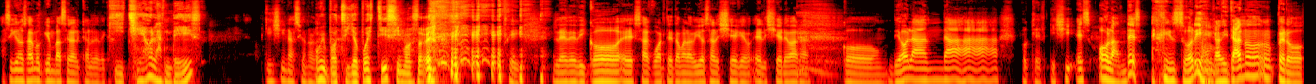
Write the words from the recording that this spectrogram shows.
Así que no sabemos quién va a ser alcalde de Cádiz. ¿Quiche holandés? Kishi nació en Uy, postillo puestísimo, ¿sabes? Sí, le dedicó esa cuarteta maravillosa al Che, el con de Holanda, porque el Kishi es holandés en su origen, gaditano, pero,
